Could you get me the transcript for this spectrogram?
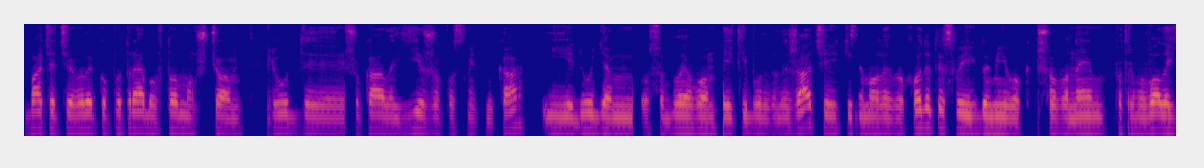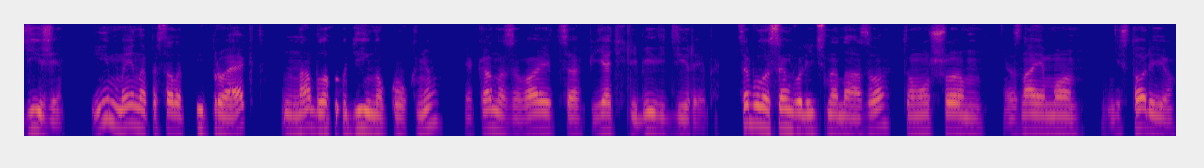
бачачи велику потребу в тому, що люди шукали їжу по смітниках, і людям, особливо які були лежачі, які не могли виходити з своїх домівок, що вони потребували їжі. І ми написали такий проект на благодійну кухню, яка називається П'ять хлібів і дві риби. Це була символічна назва, тому що знаємо історію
